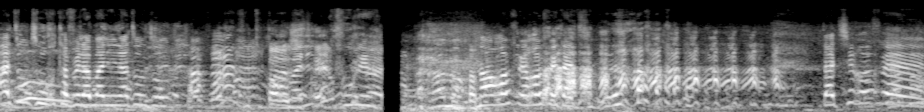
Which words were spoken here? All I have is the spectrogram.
À ton tour, t'as fait la maline à ton tour. Fou rire. Non, refais, refais Tati. Tati refait.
